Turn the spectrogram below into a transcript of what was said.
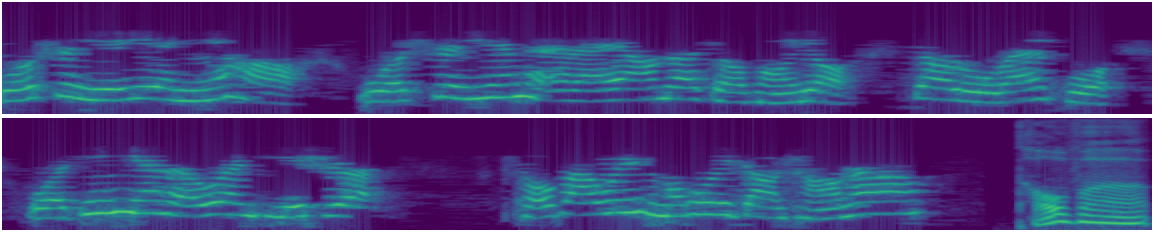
博士爷爷你好，我是烟台莱阳的小朋友，叫鲁白虎。我今天的问题是，头发为什么会长长呢？头发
